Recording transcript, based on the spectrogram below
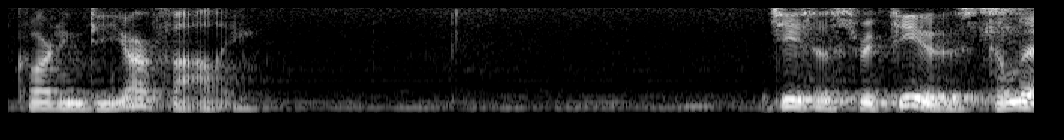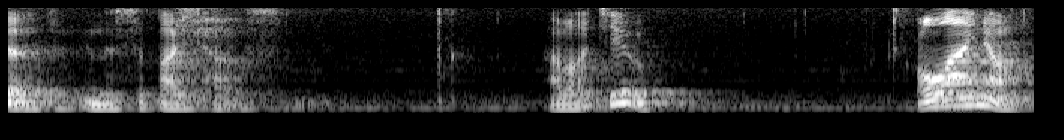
according to your folly. Jesus refused to live in the Spite house. How about you? Oh, I know.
